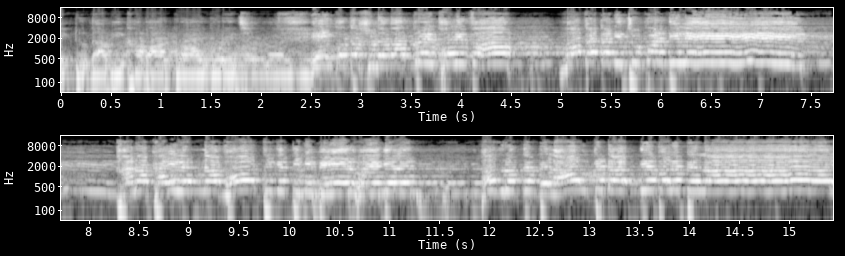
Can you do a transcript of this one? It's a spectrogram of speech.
একটু দামি খাবার ক্রয় করেছে এই কথা শুনে মাত্রই মাথাটা নিচু করে দিলেন। খানা খাইলেন না, ঘর থেকে তিনি বের হয়ে গেলেন। হজরতে বেলালকে ডাক দিয়ে বলে, বেলাল,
